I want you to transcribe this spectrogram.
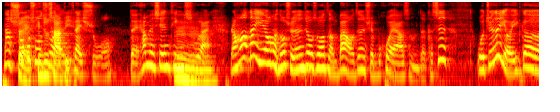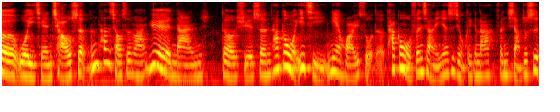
那说不说出来再说。对，他们先听出来，嗯、然后那也有很多学生就说怎么办？我真的学不会啊什么的。可是我觉得有一个我以前侨生，嗯，他是侨生吗？越南的学生，他跟我一起念华语所的，他跟我分享的一件事情，我可以跟大家分享，就是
